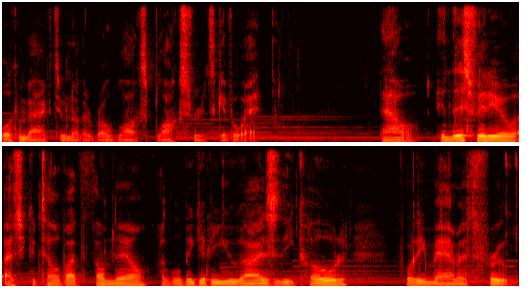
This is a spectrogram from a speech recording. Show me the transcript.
Welcome back to another Roblox Blox Fruits giveaway. Now, in this video, as you can tell by the thumbnail, I will be giving you guys the code for the mammoth fruit,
